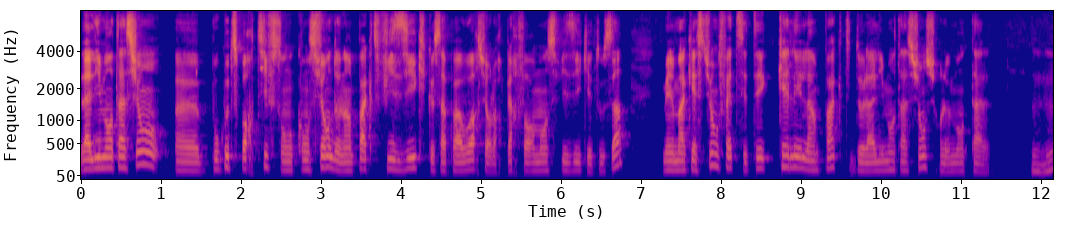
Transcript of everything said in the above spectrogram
L'alimentation, beaucoup de sportifs sont conscients de l'impact physique que ça peut avoir sur leur performance physique et tout ça. Mais ma question, en fait, c'était quel est l'impact de l'alimentation sur le mental? Mmh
